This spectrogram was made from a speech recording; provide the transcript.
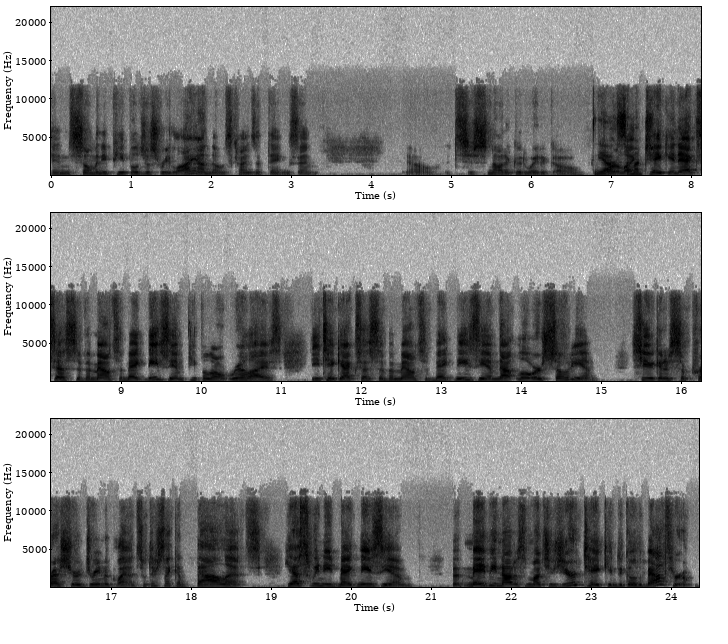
And so many people just rely on those kinds of things, and you know, it's just not a good way to go. Yeah, or so like much- taking excessive amounts of magnesium. People don't realize you take excessive amounts of magnesium, that lowers sodium. So you're going to suppress your adrenal gland. So there's like a balance. Yes, we need magnesium, but maybe not as much as you're taking to go to the bathroom.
